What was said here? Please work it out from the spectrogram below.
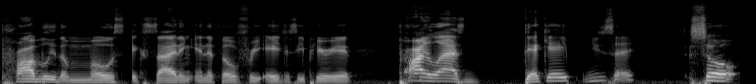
probably the most exciting NFL free agency period, probably last decade? You say? So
